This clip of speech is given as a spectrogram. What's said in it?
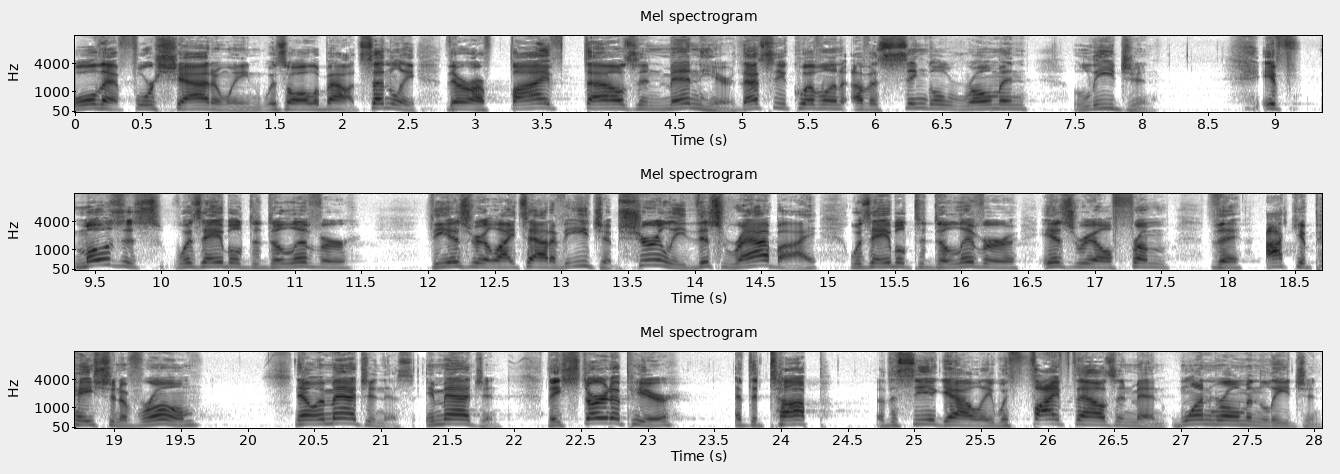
all that foreshadowing was all about. Suddenly, there are 5,000 men here. That's the equivalent of a single Roman legion. If Moses was able to deliver the Israelites out of Egypt, surely this rabbi was able to deliver Israel from the occupation of Rome. Now imagine this. Imagine they start up here at the top of the Sea of Galilee with 5,000 men, one Roman legion,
